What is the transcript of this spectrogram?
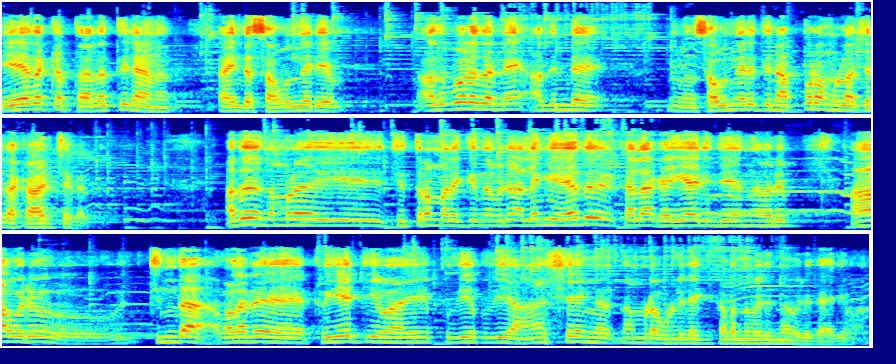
ഏതൊക്കെ തലത്തിലാണ് അതിന്റെ സൗന്ദര്യം അതുപോലെ തന്നെ അതിന്റെ സൗന്ദര്യത്തിനപ്പുറമുള്ള ചില കാഴ്ചകൾ. അത് നമ്മൾ ഈ ചിത്രം വരയ്ക്കുന്നവരും അല്ലെങ്കിൽ ഏത് കല കൈകാര്യം ചെയ്യുന്നവരും ആ ഒരു ചിന്ത വളരെ ക്രിയേറ്റീവായി പുതിയ പുതിയ ആശയങ്ങൾ നമ്മുടെ ഉള്ളിലേക്ക് കടന്നു വരുന്ന ഒരു കാര്യമാണ്.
